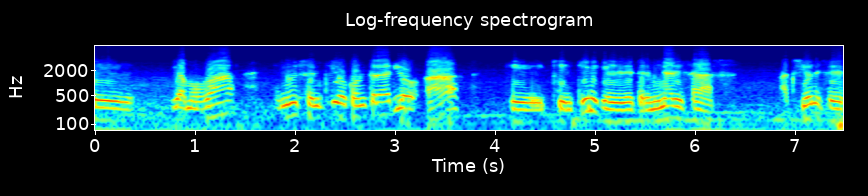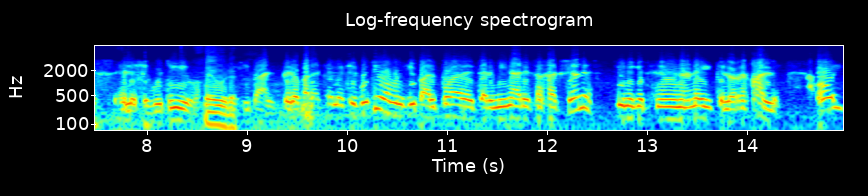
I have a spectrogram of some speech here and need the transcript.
eh, digamos, va en un sentido contrario a que quien tiene que determinar esas acciones es el Ejecutivo Municipal. Pero para que el Ejecutivo Municipal pueda determinar esas acciones, tiene que tener una ley que lo respalde. Hoy,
